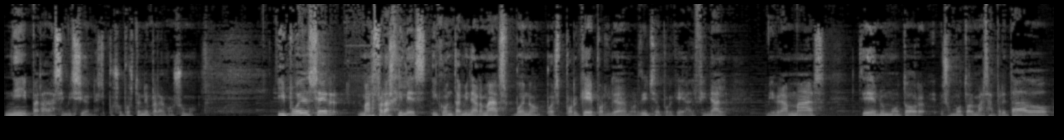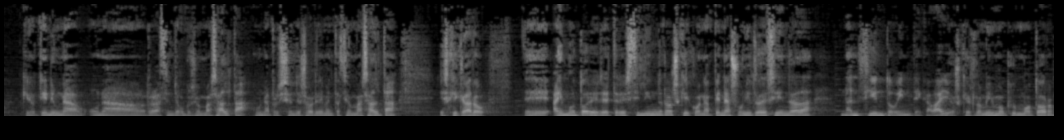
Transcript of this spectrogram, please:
ni para las emisiones, por supuesto ni para el consumo. ¿Y pueden ser más frágiles y contaminar más? Bueno, pues ¿por qué? Pues ya lo hemos dicho, porque al final vibran más, tienen un motor, es un motor más apretado, que tiene una, una relación de compresión más alta, una presión de sobrealimentación más alta. Es que claro, eh, hay motores de tres cilindros que con apenas un litro de cilindrada dan 120 caballos, que es lo mismo que un motor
